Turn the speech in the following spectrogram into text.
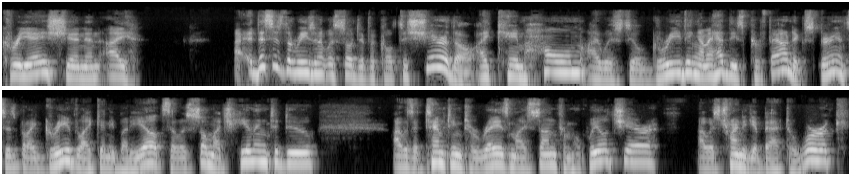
creation. And I, I this is the reason it was so difficult to share, though. I came home, I was still grieving, and I had these profound experiences, but I grieved like anybody else. There was so much healing to do. I was attempting to raise my son from a wheelchair. I was trying to get back to work,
